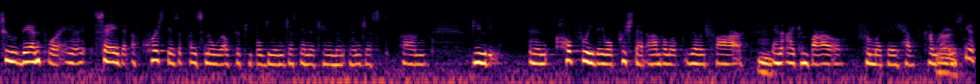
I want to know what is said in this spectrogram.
to then for uh, say that of course there's a place in the world for people doing just entertainment and just um, beauty. And hopefully they will push that envelope really far, and I can borrow from what they have come to understand,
